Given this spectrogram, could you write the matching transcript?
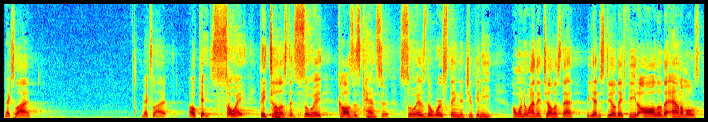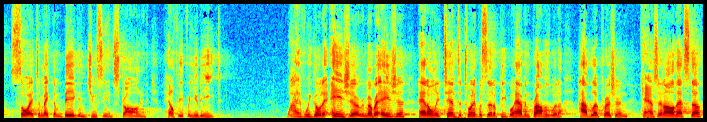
Next slide. Next slide. Okay, soy. They tell us that soy causes cancer. Soy is the worst thing that you can eat. I wonder why they tell us that, but yet and still they feed all of the animals soy to make them big and juicy and strong and healthy for you to eat. Why, if we go to Asia, remember Asia had only 10 to 20% of people having problems with high blood pressure and cancer and all that stuff,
